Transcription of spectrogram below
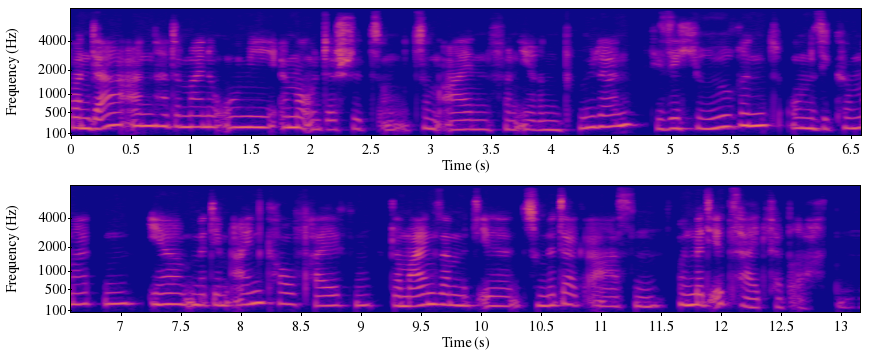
Von da an hatte meine Omi immer Unterstützung. Zum einen von ihren Brüdern, die sich rührend um sie kümmerten, ihr mit dem Einkauf halfen, gemeinsam mit ihr zu Mittag aßen und mit ihr Zeit verbrachten.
